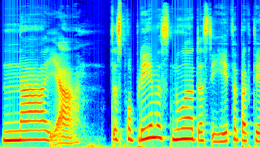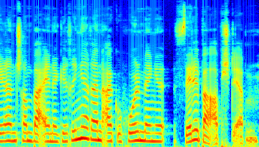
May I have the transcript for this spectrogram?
Na ja. Das Problem ist nur, dass die Hefebakterien schon bei einer geringeren Alkoholmenge selber absterben.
